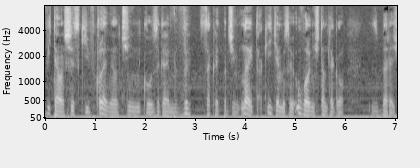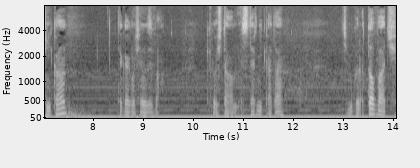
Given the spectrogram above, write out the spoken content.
Witam wszystkich w kolejnym odcinku. Zagrajmy w Zakret Podziemny. No i tak, idziemy sobie uwolnić tamtego z bereźnika. Tego jak on się nazywa. Jakiegoś tam sternika, tak? Będziemy go ratować.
